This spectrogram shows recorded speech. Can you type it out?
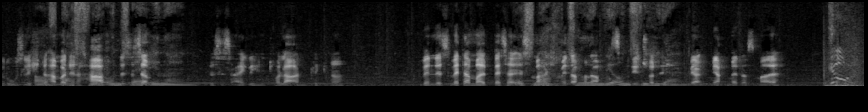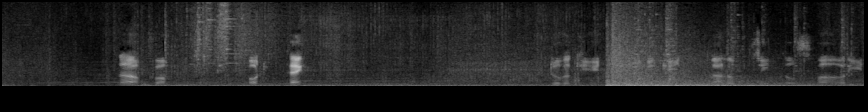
gruselig. Auf da haben wir den Hafen. Das ist ja, das ist eigentlich ein toller Anblick, ne? Wenn das Wetter mal besser ist, mache ich mir davon auch einen Screenshot. Ich mer merke mir das mal. Na, komm. Und? Tank? Durakin, Durakin, Galopzitos Marin,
